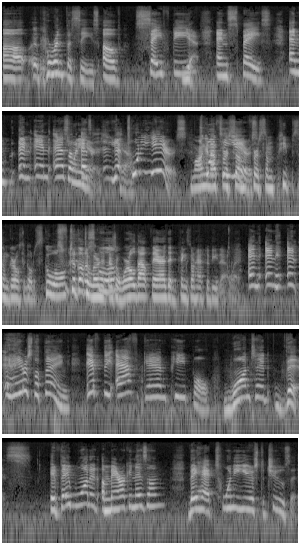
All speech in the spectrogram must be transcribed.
uh, parentheses of safety Yes. and space and and and as a 20 as, years. Uh, yeah, Yeah. 20 years Long enough for 20 some for some people, some girls to go to school, To go to learn that there's a world out there that things don't have to be that way. And, and and and here's the thing: if the Afghan people wanted this, if they wanted Americanism, they had 20 years to choose it.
